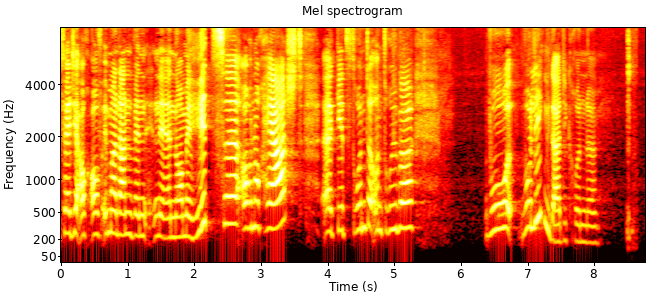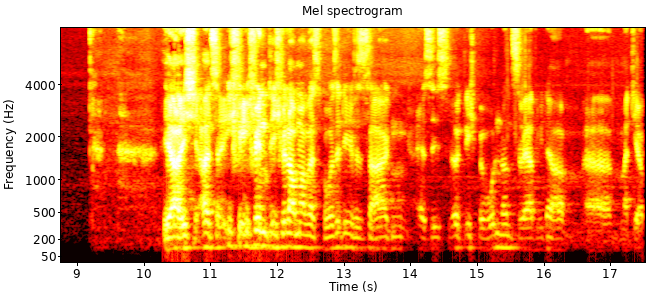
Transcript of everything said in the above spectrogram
fällt ja auch auf, immer dann, wenn eine enorme Hitze auch noch herrscht, äh, geht es drunter und drüber. Wo, wo liegen da die Gründe? Ja, ich, also ich, ich finde, ich will auch mal was Positives sagen es ist wirklich bewundernswert, wie der äh, Matteo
